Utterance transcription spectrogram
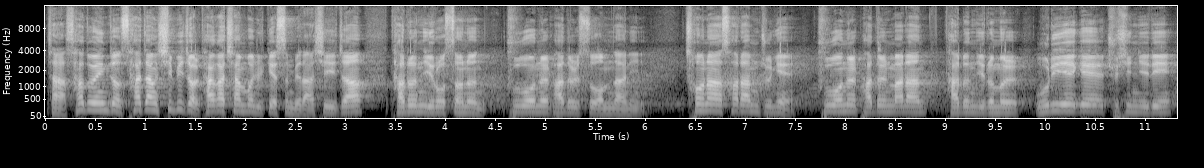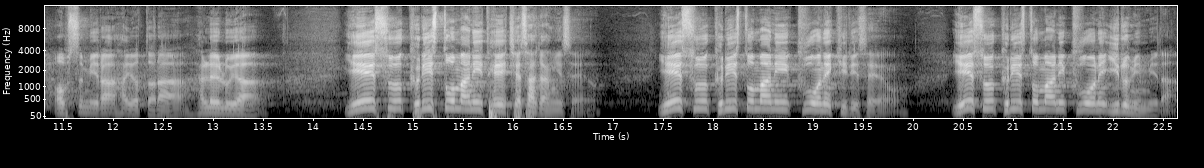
자 사도행전 4장 12절 다 같이 한번 읽겠습니다. 시작. 다른 이로서는 구원을 받을 수 없나니 천하 사람 중에 구원을 받을 만한 다른 이름을 우리에게 주신 일이 없음이라 하였더라. 할렐루야. 예수 그리스도만이 대제사장이세요. 예수 그리스도만이 구원의 길이세요. 예수 그리스도만이 구원의 이름입니다.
